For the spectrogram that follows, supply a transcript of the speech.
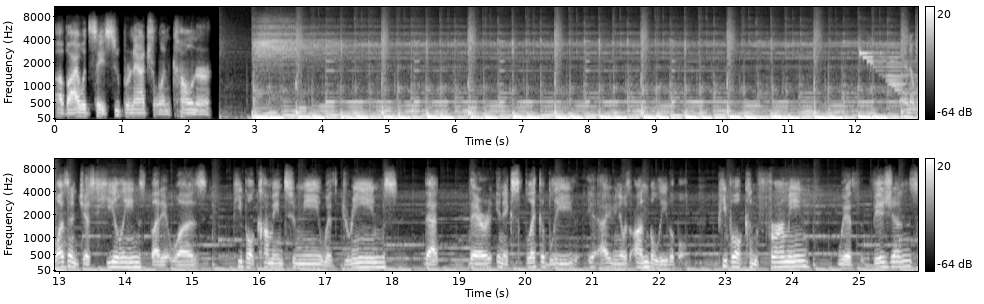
of, I would say, supernatural encounter. And it wasn't just healings, but it was people coming to me with dreams that they're inexplicably, I mean, it was unbelievable. People confirming with visions,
